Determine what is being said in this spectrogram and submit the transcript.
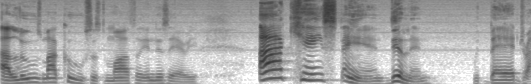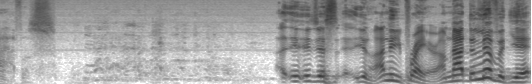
I lose my cool, Sister Martha, in this area. I can't stand dealing with bad drivers. it, it just, you know, I need prayer. I'm not delivered yet.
